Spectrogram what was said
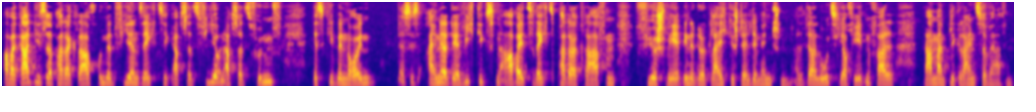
Aber gerade dieser Paragraph 164 Absatz 4 und Absatz 5 SGB 9 das ist einer der wichtigsten Arbeitsrechtsparagraphen für schwerbehinderte oder gleichgestellte Menschen. Also da lohnt sich auf jeden Fall, da mal einen Blick reinzuwerfen.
